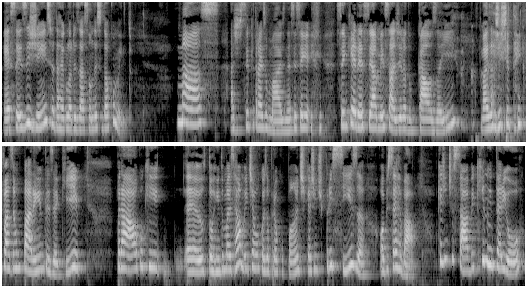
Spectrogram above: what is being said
essa exigência da regularização desse documento. Mas a gente sempre traz o mais, né? Sem, sem, querer ser a mensageira do caos aí, mas a gente tem que fazer um parêntese aqui para algo que é, eu tô rindo, mas realmente é uma coisa preocupante que a gente precisa observar. Porque a gente sabe que no interior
